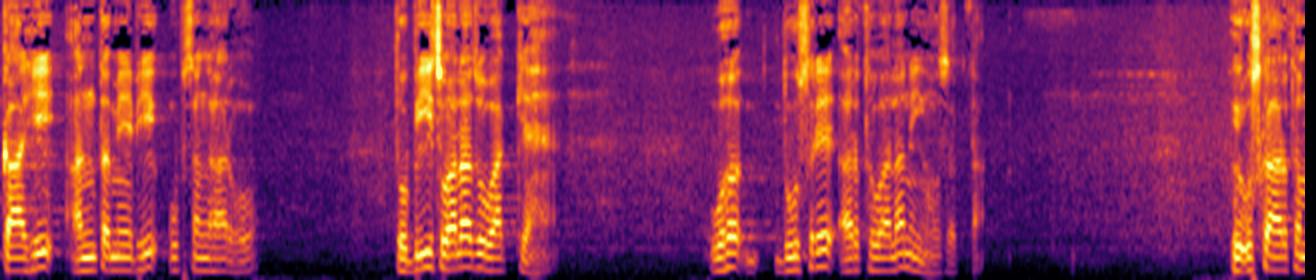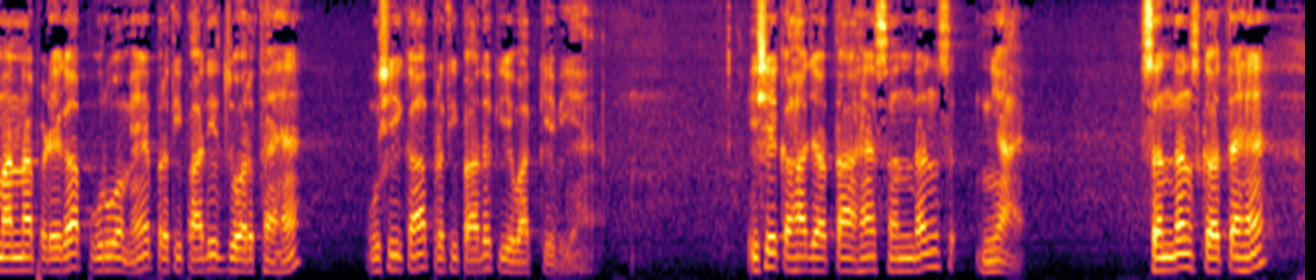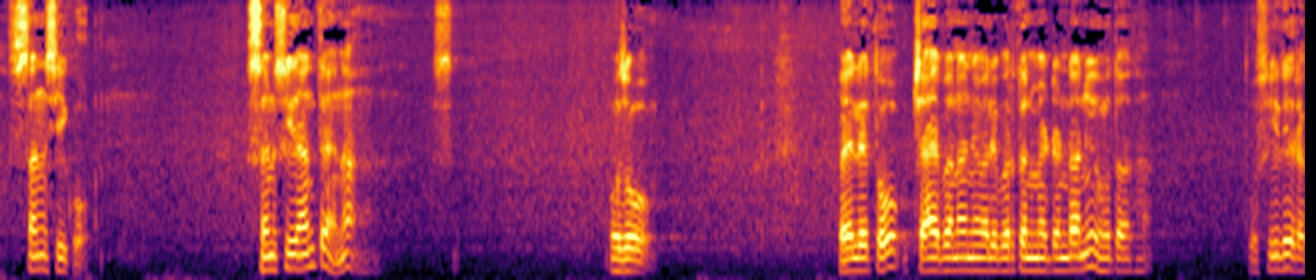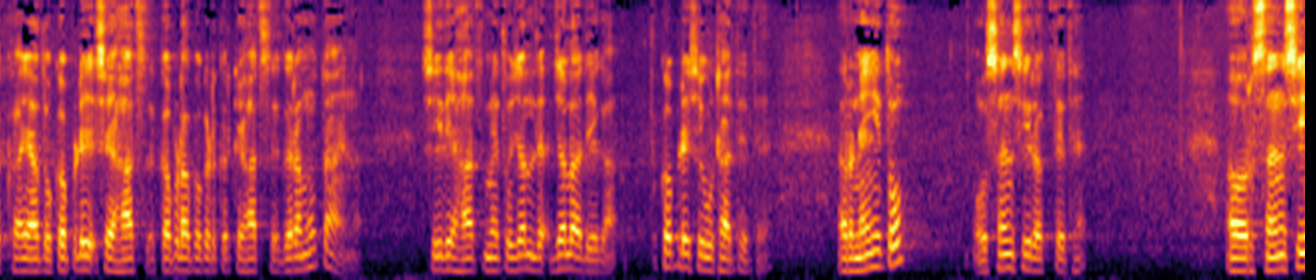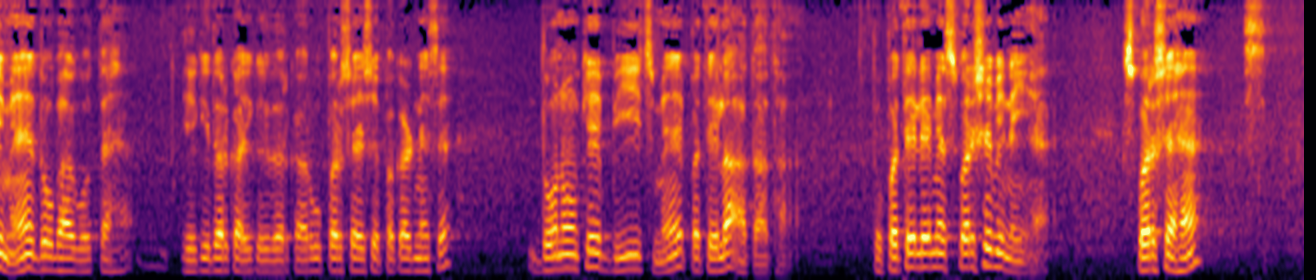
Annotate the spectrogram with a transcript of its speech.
का ही अंत में भी उपसंहार हो। तो बीच वाला जो वाक्य है, वह दूसरे अर्थ वाला नहीं हो सकता। फिर उसका अर्थ मानना पड़ेगा, पूर्व में प्रतिपादित जो अर्थ है, उसी का प्रतिपादक ये वाक्य भी है। इसे कहा जाता है संदंस न्याय। संदंस कहते हैं संसी को। संसी जानते हैं ना? वो जो पहले तो चाय बनाने वाले बर्तन में डंडा नहीं होता था। तो सीधे रखा, या तो कपड़े से हाथ से, कपड़ा पकड़ करके हाथ से गर्म होता है ना, सीधे हाथ में तो जल जला देगा तो कपड़े से उठाते थे। और नहीं तो वो संसी रखते थे। और संसी में दो भाग होते हैं, एक इधर का, एक इधर का, और ऊपर से ऐसे पकड़ने से दोनों के बीच में पतेला आता था। तो पतेले में स्पर्श भी नहीं है। स्पर्श है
